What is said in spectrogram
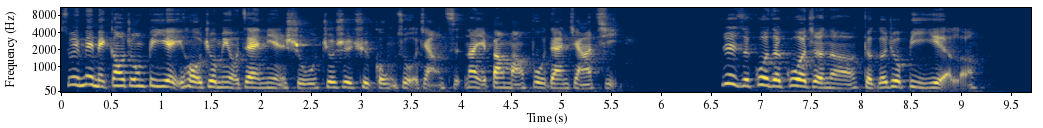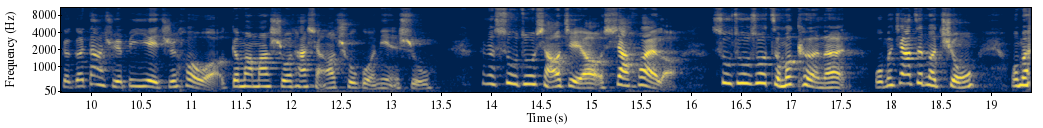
所以妹妹高中毕业以后就没有再念书，就是去工作这样子，那也帮忙负担家计。日子过着过着呢，哥哥就毕业了。哥哥大学毕业之后哦，跟妈妈说他想要出国念书。这个素珠小姐哦，吓坏了。素珠说：“怎么可能？我们家这么穷，我们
